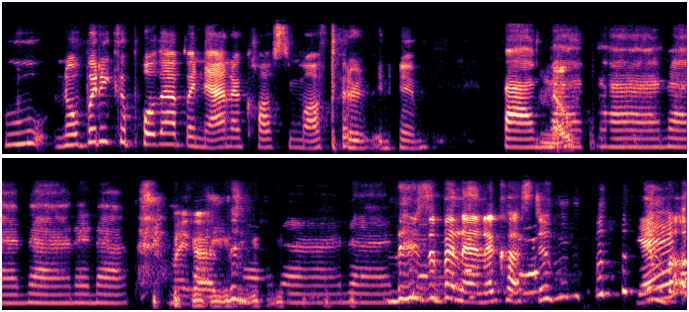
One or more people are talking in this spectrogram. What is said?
who nobody could pull that banana costume off better than him. Nope. Banana, na, na, na, Oh my god. na, na, There's a banana costume. Yes.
